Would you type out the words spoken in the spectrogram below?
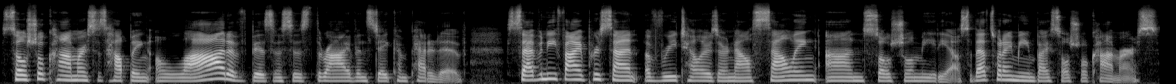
Social commerce is helping a lot of businesses thrive and stay competitive. 75% of retailers are now selling on social media. So that's what I mean by social commerce.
